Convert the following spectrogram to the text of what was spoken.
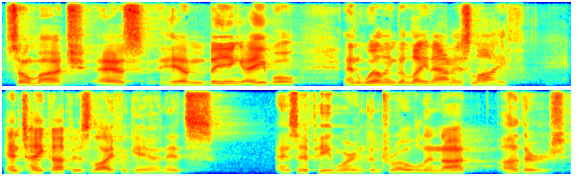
so much as him being able and willing to lay down his life and take up his life again. It's as if he were in control and not others.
